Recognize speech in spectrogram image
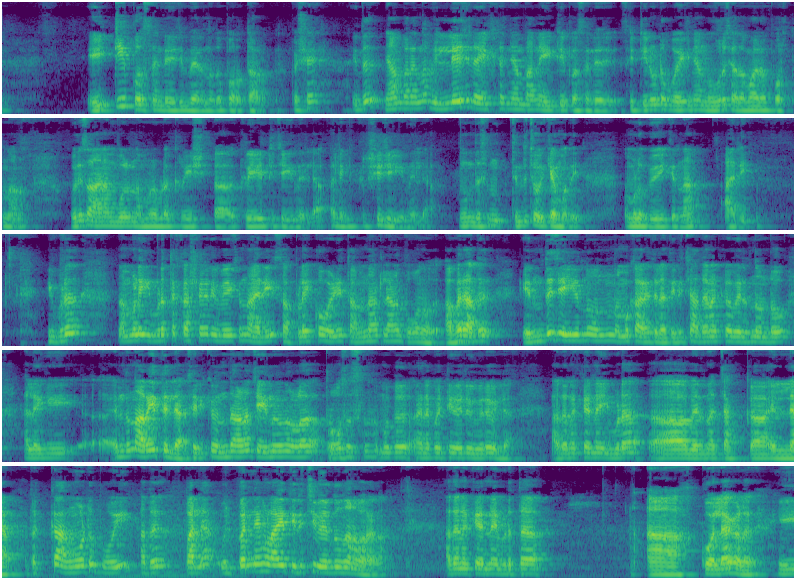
എയ്റ്റി പെർസെന്റേജ് വരുന്നത് പുറത്താണ്. പക്ഷേ ഇത് ഞാൻ പറയുന്ന വില്ലേജ് ലൈഫിൽ ഞാൻ പറഞ്ഞ എയ്റ്റി പെർസെന്റേജ് സിറ്റിയിലോട്ട് പോയി കഴിഞ്ഞാൽ നൂറ് ശതമാനം പുറത്തുനിന്നാണ്. ഒരു സാധനം പോലും നമ്മളിവിടെ കൃഷി ക്രിയേറ്റ് ചെയ്യുന്നില്ല അല്ലെങ്കിൽ കൃഷി ചെയ്യുന്നില്ല. ചിന്തിച്ച് നോക്കിയാൽ മതി. നമ്മൾ ഉപയോഗിക്കുന്ന അരി. ഇവിടെ നമ്മൾ ഇവിടുത്തെ കർഷകർ ഉപയോഗിക്കുന്ന അരി സപ്ലൈകോ വഴി തമിഴ്നാട്ടിലാണ് പോകുന്നത്. അവരത് എന്ത് ചെയ്യുന്നു എന്നും നമുക്കറിയത്തില്ല. തിരിച്ച് അതിനൊക്കെ വരുന്നുണ്ടോ? അല്ലെങ്കിൽ എന്തെന്ന് അറിയത്തില്ല. ശരിക്കും എന്താണ് ചെയ്യുന്നതെന്നുള്ള പ്രോസസ്സ് നമുക്ക് അതിനെപ്പറ്റി ഒരു വിവരമില്ല. അതിനൊക്കെ തന്നെ ഇവിടെ വരുന്ന ചക്ക എല്ലാം അതൊക്കെ അങ്ങോട്ട് പോയി അത് പല ഉൽപ്പന്നങ്ങളായി തിരിച്ചു വരുന്നു എന്നാണ് പറയുന്നത്. അതിനൊക്കെ തന്നെ ഇവിടുത്തെ കൊലകൾ ഈ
